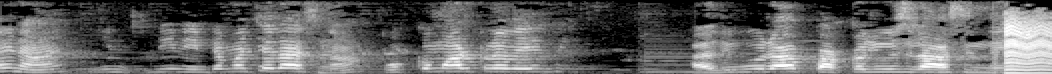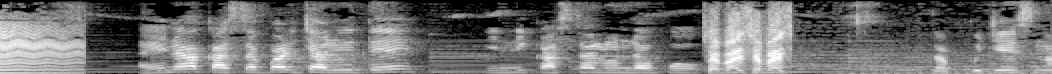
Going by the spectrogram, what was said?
అయినా నేను ఇంత మంచిగా రాసిన? ఒక్క మార్కులో వేయింది అది కూడా పక్క చూసి రాసింది. అయినా కష్టపడి చదివితే ఇన్ని కష్టాలు ఉండకపో. తప్పు చేసిన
